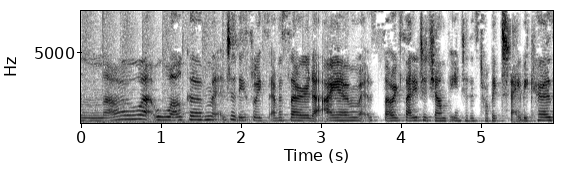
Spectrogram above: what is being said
Hello, welcome to this week's episode. I am so excited to jump into this topic today because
